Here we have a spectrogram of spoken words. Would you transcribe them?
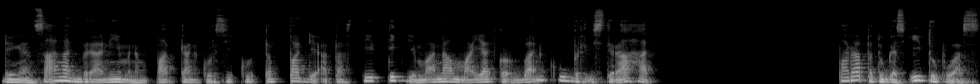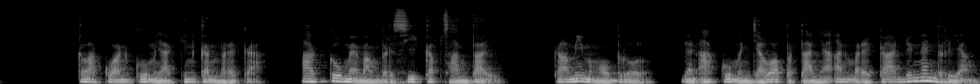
dengan sangat berani menempatkan kursiku tepat di atas titik di mana mayat korbanku beristirahat. Para petugas itu puas. Kelakuanku meyakinkan mereka. Aku memang bersikap santai. Kami mengobrol, dan aku menjawab pertanyaan mereka dengan riang.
